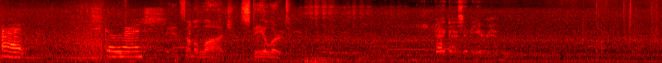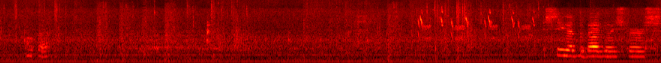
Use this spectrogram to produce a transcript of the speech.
Alright. Let's go, guys. The lodge. Stay alert. Bad guys in the area. Okay. So you got the bad guys first.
